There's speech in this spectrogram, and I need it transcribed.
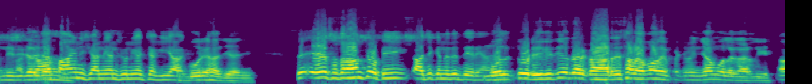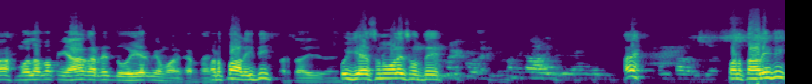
ਨੀਲੀ ਤਾਂ ਦਾ ਤਾਂ ਹੀ ਨਿਸ਼ਾਨੀਆਂ ਨਸ਼ੂਨੀਆਂ ਚੰਗੀਆਂ ਆ ਗਈਆਂ। ਪੂਰੇ ਹਾਂਜੀ ਹਾਂਜੀ। ਤੇ ਇਹ ਸਤਨਾਮ ਝੋਟੀ ਅੱਜ ਕਿੰਨੇ ਦੇ ਦੇ ਰਹੇ ਆ ਮੁੱਲ ਝੋਟੀ ਵੀਰ ਜੀ ਉਹ ਦਰਕਾਰ ਦੇ ਸਾਡਾ ਭਾਵੇਂ 55 ਮੁੱਲ ਕਰ ਲਈਏ। ਮੁੱਲ ਆਪਾਂ 50 ਕਰਦੇ 2000 ਰੁਪਏ ਮਾਨ ਕਰ ਦਾਂਗੇ। 48 ਦੀ? 48 ਦੇ। ਕੋਈ ਯੈਸ ਨੂੰ ਵਾਲੇ ਸੌਦੇ? 45 ਦੇ ਦਾਂਗੇ ਜੀ ਹੈ? 45 45 ਦੀ?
